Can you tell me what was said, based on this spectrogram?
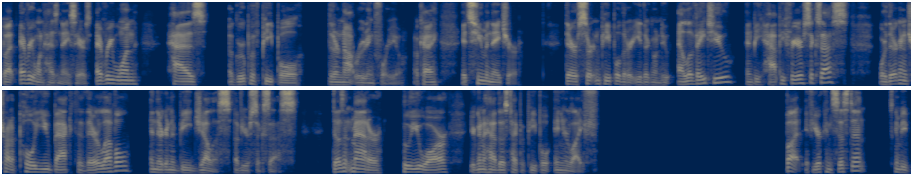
but everyone has naysayers. Everyone has a group of people that are not rooting for you. Okay. It's human nature. There are certain people that are either going to elevate you and be happy for your success, or they're going to try to pull you back to their level and they're going to be jealous of your success. Doesn't matter who you are, you're going to have those type of people in your life. But if you're consistent, it's going to be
